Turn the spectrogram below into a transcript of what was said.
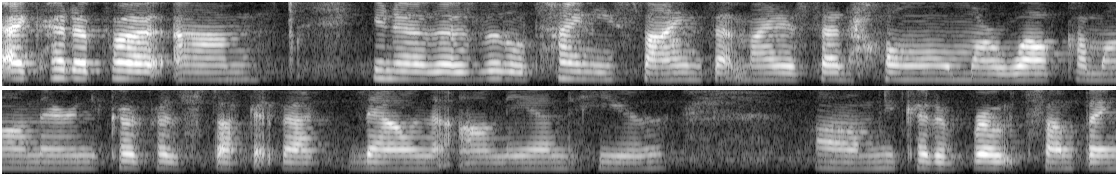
I could have put um, you know, those little tiny signs that might have said home or welcome on there, and you could have stuck it back down on the end here. Um, you could have wrote something.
